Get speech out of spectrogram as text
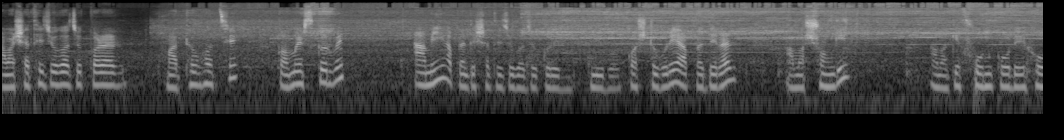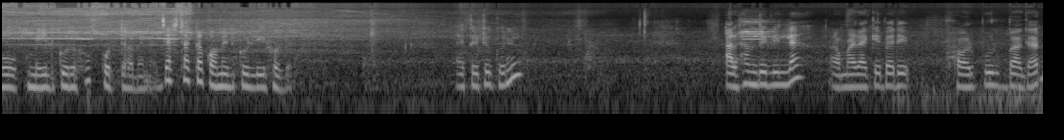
আমার সাথে যোগাযোগ করার মাধ্যম হচ্ছে কমেন্টস করবেন, আমি আপনাদের সাথে যোগাযোগ করে নিব। কষ্ট করে আপনাদের আর আমার সঙ্গে আমাকে ফোন করে হোক, মেইল করে হোক, করতে হবে না। জাস্ট একটা কমেন্ট করলেই হলো। এতটুকুনি। আলহামদুলিল্লাহ, আমার একেবারে ভরপুর বাগান।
